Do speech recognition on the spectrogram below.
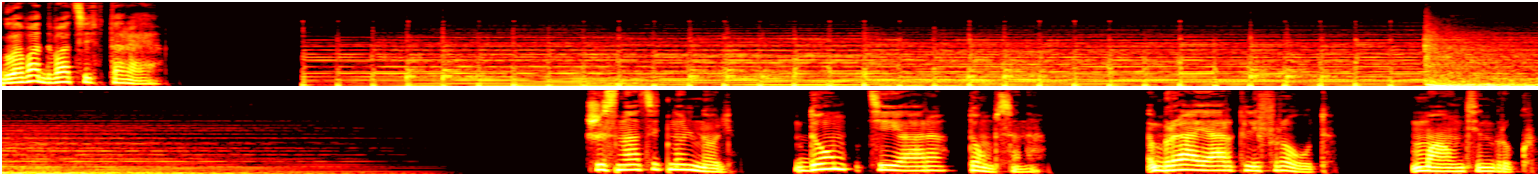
Глава 22. Шестнадцать ноль ноль. Дом Тиара Томпсона. Брайарклифф Роуд. Маунтинбрук.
